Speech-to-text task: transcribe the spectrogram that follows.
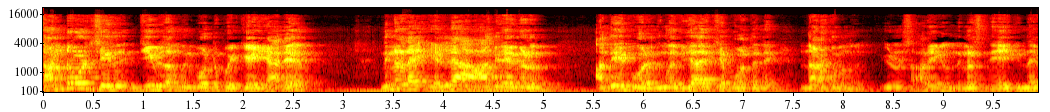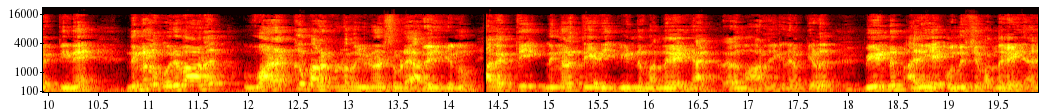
കൺട്രോൾ ചെയ്ത് ജീവിതം മുൻപോട്ട് പോയി കഴിഞ്ഞാൽ നിങ്ങളുടെ എല്ലാ ആഗ്രഹങ്ങളും അതേപോലെ നിങ്ങൾ വിചാരിച്ച പോലെ തന്നെ നടക്കുമെന്ന് യൂണിവേഴ്സ് അറിയിക്കുന്നു. നിങ്ങൾ സ്നേഹിക്കുന്ന വ്യക്തിനെ നിങ്ങൾ ഒരുപാട് വഴക്ക് പറഞ്ഞിട്ടുണ്ടെന്ന് യൂണിവേഴ്സ് ഇവിടെ അറിയിക്കുന്നു. ആ വ്യക്തി നിങ്ങളെ തേടി വീണ്ടും വന്നു കഴിഞ്ഞാൽ അതായത് മാറി നിൽക്കുന്ന വ്യക്തികൾ വീണ്ടും അരികെ ഒന്നിച്ച് വന്നു കഴിഞ്ഞാൽ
